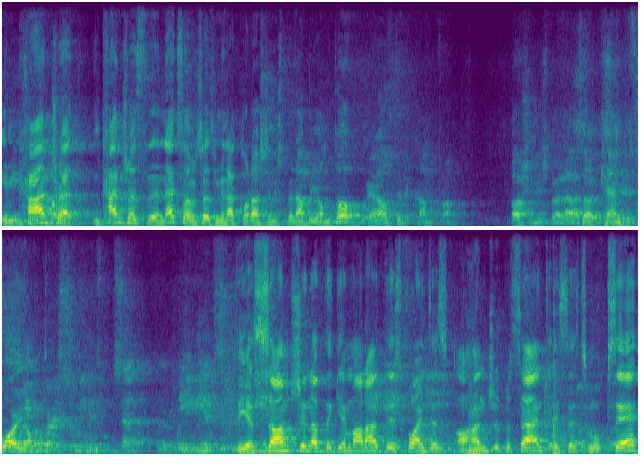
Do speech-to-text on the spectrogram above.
in contrast, in contrast to the next line, which says min Yom Tov. Where else did it come from? So it came before Yom So we're assuming it's mukseh. Maybe it's. The assumption of the Gemara at this point is 100% is it's mukseh,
